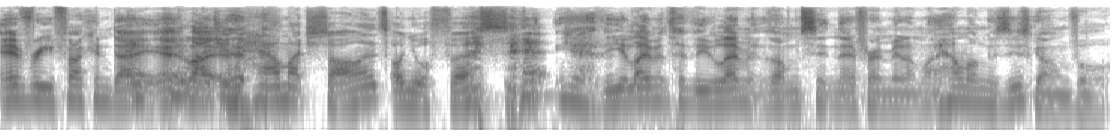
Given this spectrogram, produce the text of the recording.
every fucking And day. can you uh, like, imagine how much silence on your first set? yeah, the eleventh of the eleventh, I'm sitting there for a minute. I'm like, how long is this going for?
